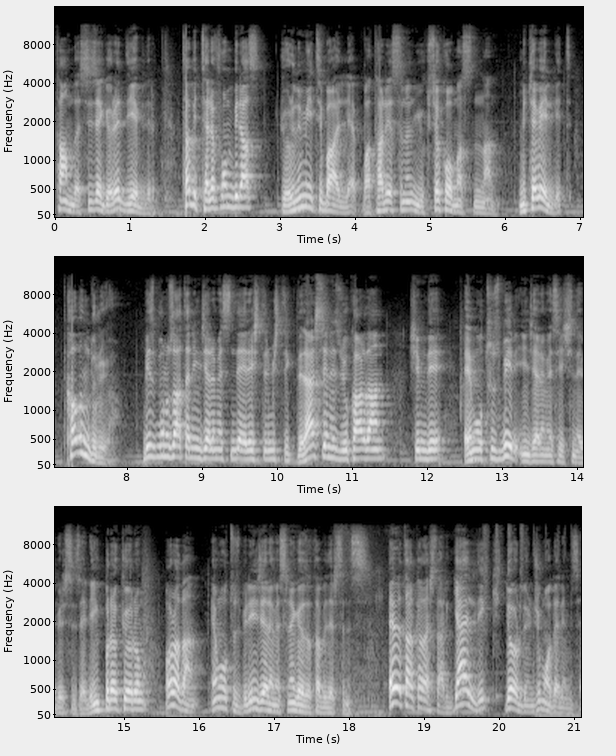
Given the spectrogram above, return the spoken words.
tam da size göre diyebilirim. Tabi telefon biraz görünüm itibariyle bataryasının yüksek olmasından mütevellit kalın duruyor. Biz bunu zaten incelemesinde eleştirmiştik. Dilerseniz yukarıdan şimdi M31 incelemesi için de bir size link bırakıyorum. Oradan M31 incelemesine göz atabilirsiniz. Evet arkadaşlar geldik dördüncü modelimize.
